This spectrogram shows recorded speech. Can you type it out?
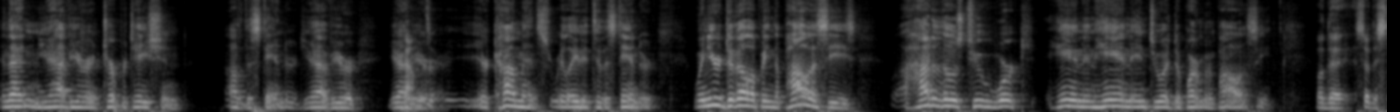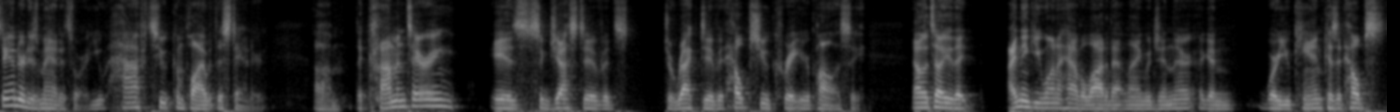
and then you have your interpretation of the standard. You have your you have your, your comments related to the standard. When you're developing the policies, how do those two work hand in hand into a department policy? Well, the so the standard is mandatory. You have to comply with the standard. Um, the commentary is suggestive. It's directive. It helps you create your policy. Now, I'll tell you that I think you want to have a lot of that language in there again where you can because it helps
